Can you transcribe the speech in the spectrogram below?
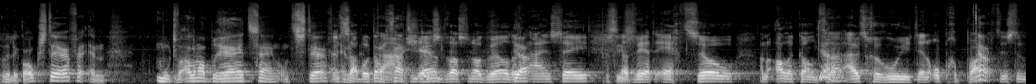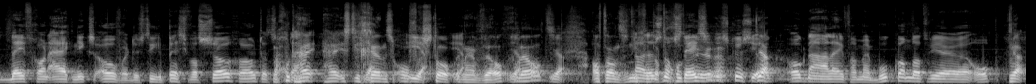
wil ik ook sterven. En moeten we allemaal bereid zijn om te sterven. En sabotage, hè, want het was toen ook wel dat Ja, ANC, precies. dat werd echt zo aan alle kanten Ja. uitgeroeid en opgepakt. Dus er bleef gewoon eigenlijk niks over. Dus die repressie was zo groot dat Maar goed, hij, hij is die grens overgestoken naar wel geweld. Althans, niet Nou, dat is nog steeds een discussie. Ook, ook naar aanleiding van mijn boek kwam dat weer eh, op. Ja.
